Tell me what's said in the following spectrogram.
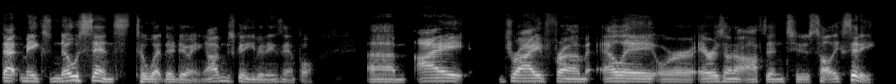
that makes no sense to what they're doing? I'm just to give you an example. Um, i drive from la or arizona often to salt lake city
